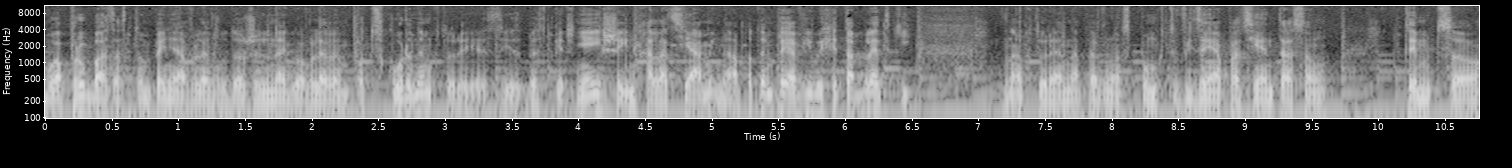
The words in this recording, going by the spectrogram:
była próba zastąpienia wlewu dożylnego wlewem podskórnym, który jest, jest bezpieczniejszy, inhalacjami, no a potem pojawiły się tabletki, no, które na pewno z punktu widzenia pacjenta są tym, co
